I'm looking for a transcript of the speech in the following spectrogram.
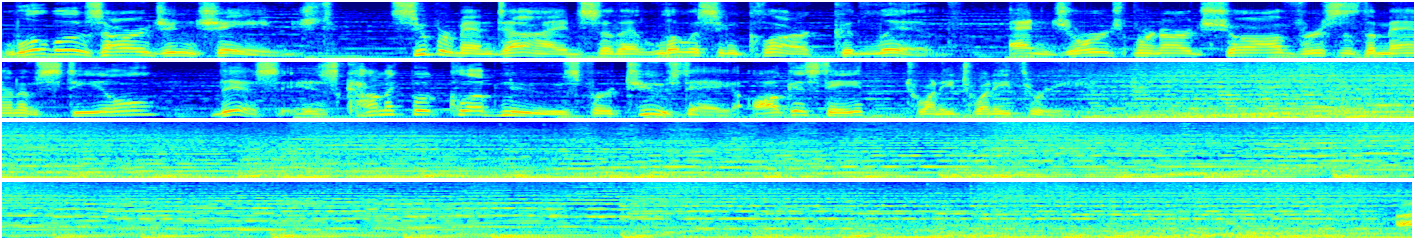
Lobo's origin changed. Superman died so that Lois and Clark could live. And George Bernard Shaw versus the Man of Steel? This is Comic Book Club News for Tuesday, August 8th, 2023.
